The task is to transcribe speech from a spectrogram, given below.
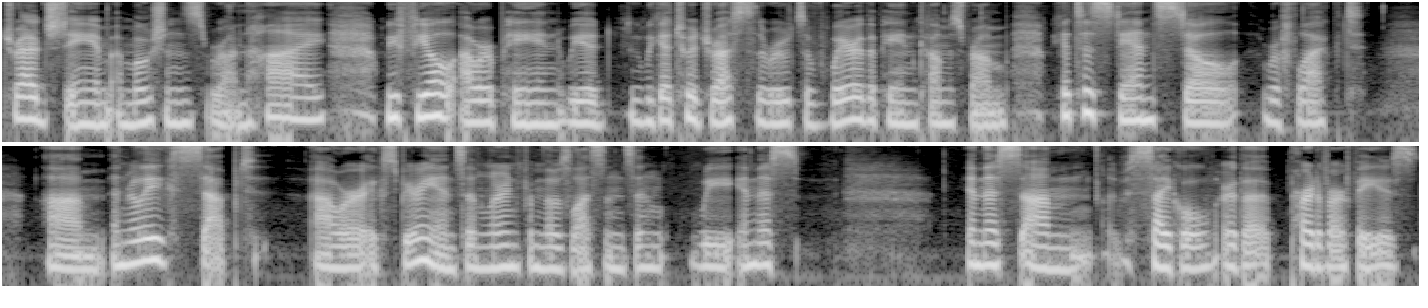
dread, shame, emotions run high. We feel our pain. We ad- we get to address the roots of where the pain comes from. We get to stand still, reflect, um, and really accept our experience and learn from those lessons. And we in this in this um, cycle or the part of our phase,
